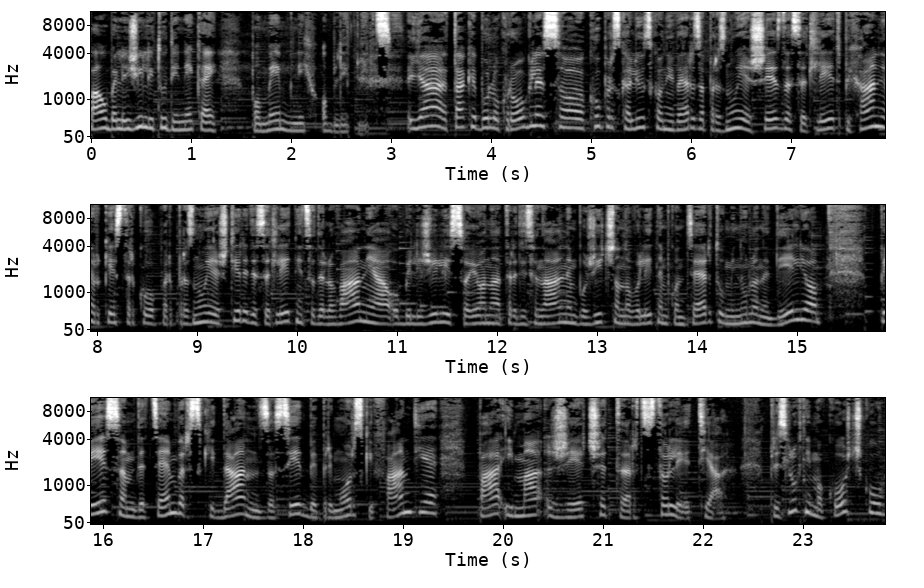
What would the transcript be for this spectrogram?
pa obeležili tudi nekaj pomembnih obletnic. Ja, take bolj okrogle so. Koperska ljudska univerza praznuje 60 let, pihalni orkester Koper praznuje 40-letnico delovanja, obeležili so jo na tradicionalnem božično-novoletnem koncertu minulo nedeljo. Pesem Decembrski dan zasedbe primorski fantje pa ima že četrt stoletja. Prisluhnimo koščku,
